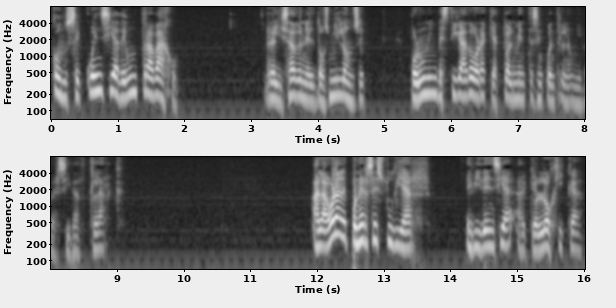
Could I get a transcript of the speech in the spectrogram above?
consecuencia de un trabajo realizado en el 2011 por una investigadora que actualmente se encuentra en la Universidad Clark. A la hora de ponerse a estudiar evidencia arqueológica,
